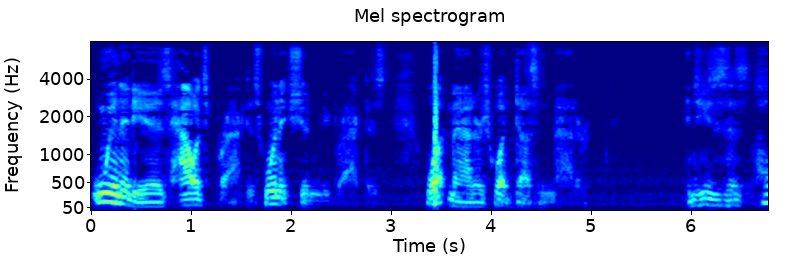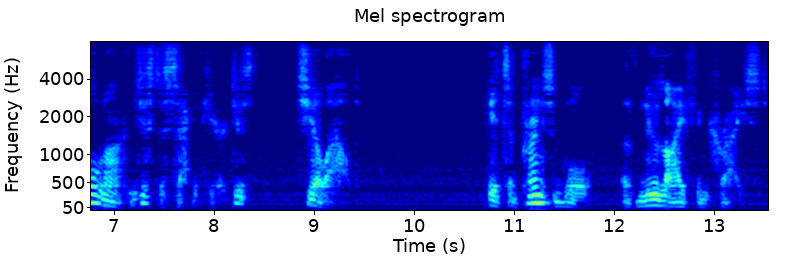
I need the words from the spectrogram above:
when it is, how it's practiced, when it shouldn't be practiced, what matters, what doesn't matter. And Jesus says, hold on just a second here. Just chill out. It's a principle of new life in Christ.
